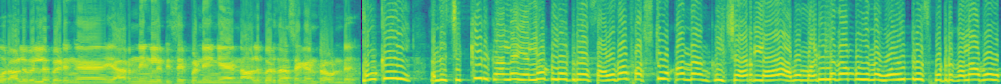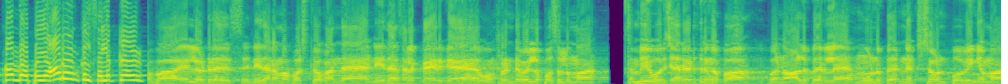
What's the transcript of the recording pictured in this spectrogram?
ஒரு ஆள் வெளில போயிடுங்க. யாரும் நீங்களே டிசைட் பண்ணீங்க நாலு பேர் தான் செகண்ட் ரவுண்டு அங்கிள் அந்த சிக்கி இருக்கால எல்லோ கலர் Dress. அவ தான் ஃபர்ஸ்ட் உட்கார்ந்தா அங்கிள் சேர்ல அவ மடியில தான் போய் இந்த ஒயிட் Dress போட்டிருக்கால அவ உட்கார்ந்தா அப்ப யார் அங்கிள் செலக்டட் அப்பா எல்லோ ட்ரெஸ் நீ தானம்மா ஃபர்ஸ்ட் உட்காந்த நீ தான் செலக்ட் ஆயிருக்க. உன் ஃப்ரெண்டு வெளில போக சொல்லுமா தம்பி ஒரு சேர் எடுத்துருங்கப்பா. இப்போ நாலு பேர்ல மூணு பேர் நெக்ஸ்ட் ரவுண்ட் போவீங்கம்மா.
